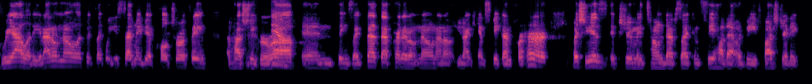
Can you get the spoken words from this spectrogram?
reality. And I don't know if it's like what you said, maybe a cultural thing of how she grew yeah. up and things like that. That part I don't know, and I don't, you know, I can't speak on for her, but she is extremely tone deaf, so I can see how that would be frustrating.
